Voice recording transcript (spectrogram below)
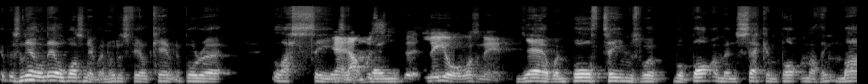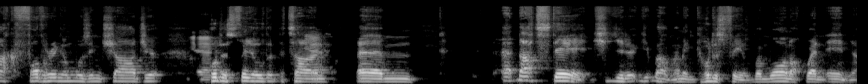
it was nil nil, wasn't it, when Huddersfield came to Boro last season? Yeah, that was when, Leo, wasn't it? Yeah, when both teams were, were bottom and second bottom. I think Mark Fotheringham was in charge at yeah. Huddersfield at the time. Yeah. Um, at that stage, you know, well, I mean, Huddersfield, when Warnock went in,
